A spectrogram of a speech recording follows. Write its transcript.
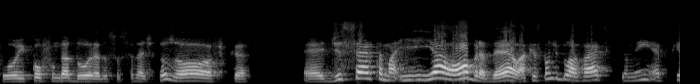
foi cofundadora da Sociedade Teosófica, é, de certa e, e a obra dela, a questão de Blavatsky também é porque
